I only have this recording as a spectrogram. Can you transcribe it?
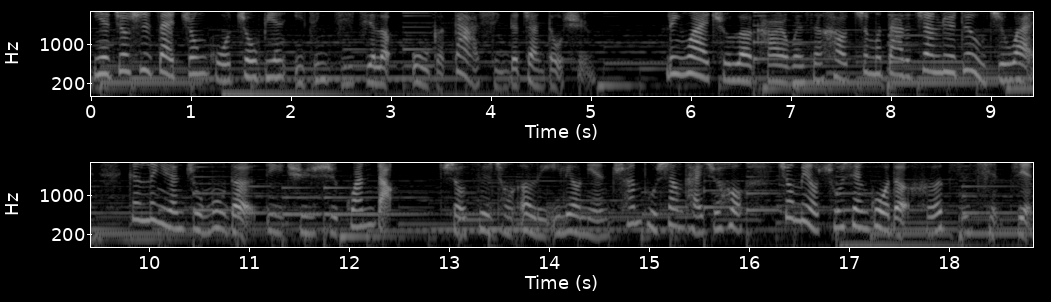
也就是在中国周边已经集结了五个大型的战斗群。另外，除了卡尔文森号这么大的战略队伍之外，更令人瞩目的地区是关岛。首次从2016年川普上台之后就没有出现过的核子潜舰。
